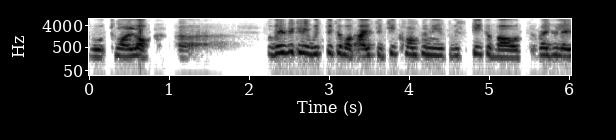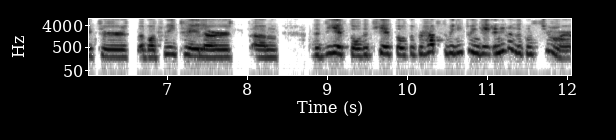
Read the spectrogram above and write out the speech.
to to unlock. so basically, we speak about ICT companies, we speak about regulators, about retailers, um, the DSO, the TSO. So perhaps we need to engage, and even the consumer.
